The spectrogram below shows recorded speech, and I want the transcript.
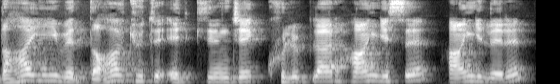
daha iyi ve daha kötü etkilenecek kulüpler hangisi, hangileri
